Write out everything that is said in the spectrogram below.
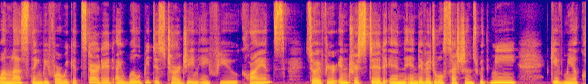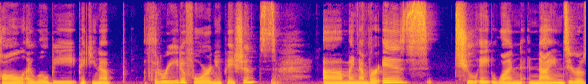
One last thing before we get started I will be discharging a few clients. So if you're interested in individual sessions with me, give me a call. I will be picking up three to four new patients. Um, my number is 281 900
